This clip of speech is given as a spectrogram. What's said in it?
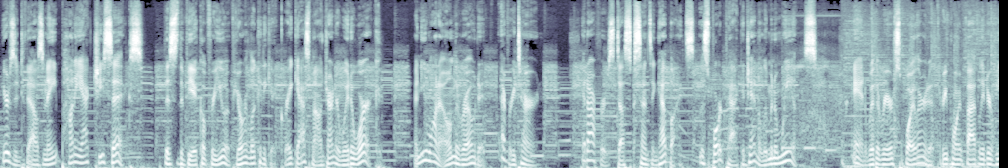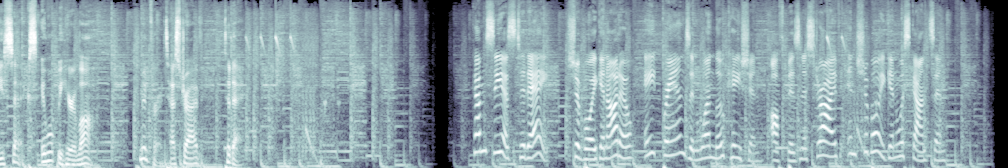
Here's a 2008 Pontiac G6. This is the vehicle for you if you're looking to get great gas mileage on your way to work, and you want to own the road at every turn. It offers dusk sensing headlights, the sport package, and aluminum wheels. And with a rear spoiler and a 3.5 liter V6, it won't be here long. Come in for a test drive today. Come see us today. Sheboygan Auto, eight brands in one location, off Business Drive in Sheboygan, Wisconsin.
